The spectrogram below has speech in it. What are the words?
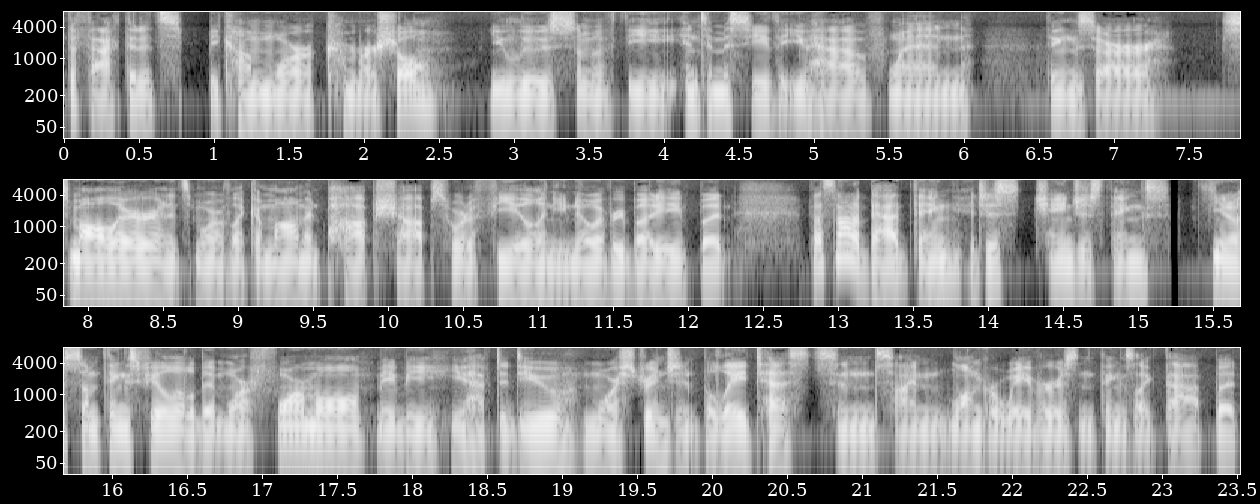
the fact that it's become more commercial. You lose some of the intimacy that you have when things are smaller and it's more of like a mom and pop shop sort of feel and you know everybody. But that's not a bad thing. It just changes things. You know, some things feel a little bit more formal. Maybe you have to do more stringent belay tests and sign longer waivers and things like that. But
